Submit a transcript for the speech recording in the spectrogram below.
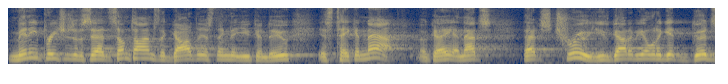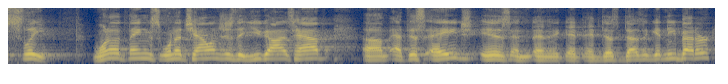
Many preachers have said sometimes the godliest thing that you can do is take a nap. Okay? And that's that's true. You've got to be able to get good sleep. One of the things, one of the challenges that you guys have um, at this age is, and, and it, it, just doesn't get any better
